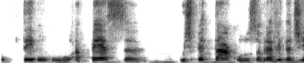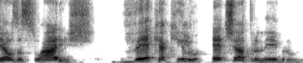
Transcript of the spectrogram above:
o, o, a peça, o espetáculo sobre a vida de Elza Soares, vê que aquilo é teatro negro,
